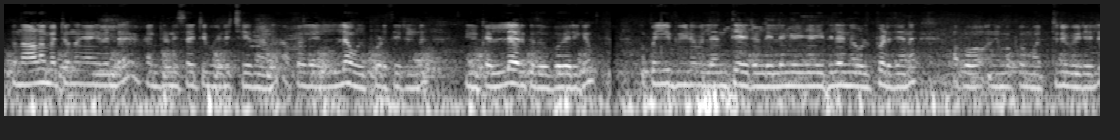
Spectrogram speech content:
അപ്പോൾ നാളെ മറ്റൊന്ന് ഞാൻ ഇതിന്റെ കണ്ടിന്യൂസ് ആയിട്ട് വീഡിയോ ചെയ്യുന്നതാണ്. അപ്പോൾ ഇതെല്ലാം ഉൾപ്പെടുത്തിയിട്ടുണ്ട്. നിങ്ങൾക്ക് എല്ലാവർക്കും ഇത് ഉപകരിക്കും. അപ്പോൾ ഈ വീഡിയോ ലെങ്തി ആയിട്ടുണ്ട്. ഇല്ലെങ്കിൽ ഞാൻ ഇതിൽ തന്നെ ഉൾപ്പെടുത്തിയാണ്. അപ്പോൾ നമുക്ക് മറ്റൊരു വീഡിയോയിൽ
